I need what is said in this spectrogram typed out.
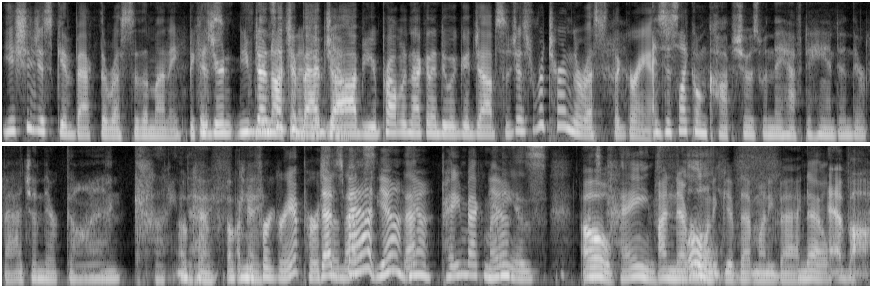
you should just give back the rest of the money because you're you've you're done such a bad do- yeah. job. You're probably not going to do a good job. So just return the rest of the grant. It's just like on cop shows when they have to hand in their badge and their gun? kind Okay, of? I mean, for a grant person, That's bad, yeah, that yeah. Paying back money Yeah. is Oh, painful. I never want to give that money back. No. ever.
